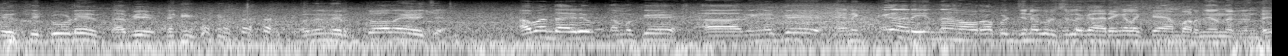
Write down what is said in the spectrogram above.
നിർത്തിക്കൂടെ അബി? ഒന്ന് നിർത്തുമോന്ന് ചോദിച്ചേ. അപ്പോൾ എന്തായാലും നമുക്ക് നിങ്ങൾക്ക് എനിക്ക് അറിയുന്ന ഹൗറ ബ്രിഡ്ജിനെ കുറിച്ചുള്ള കാര്യങ്ങളൊക്കെ ഞാൻ പറഞ്ഞു തന്നിട്ടുണ്ട്.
